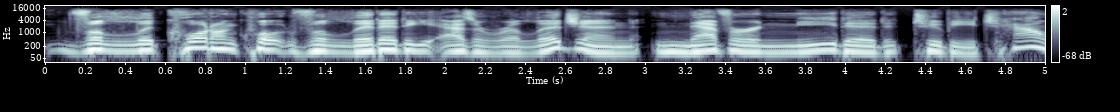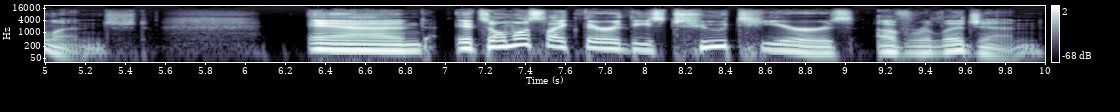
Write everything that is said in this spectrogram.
valid, quote unquote validity as a religion never needed to be challenged. And it's almost like there are these two tiers of religion.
